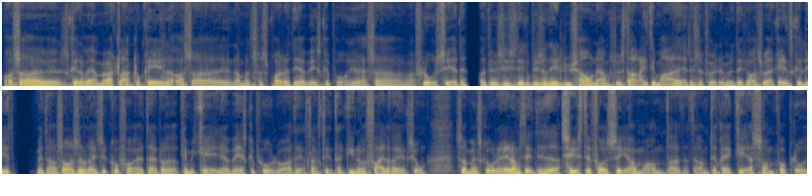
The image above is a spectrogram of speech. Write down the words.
Og så øh, skal der være mørklagt lokale, og så øh, når man så sprøjter det her væske på her, så fluorescerer det. Og det vil sige, at det kan blive sådan en helt lyshav nærmest, hvis der er rigtig meget af det selvfølgelig, men det kan også være ganske lidt. Men der er så også en risiko for, at der er noget kemikalier, vaskepulver og den slags ting, der giver noget fejlreaktion. Så man skal under alle omstændigheder teste for at se, om, om, der, om det reagerer som på blod.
